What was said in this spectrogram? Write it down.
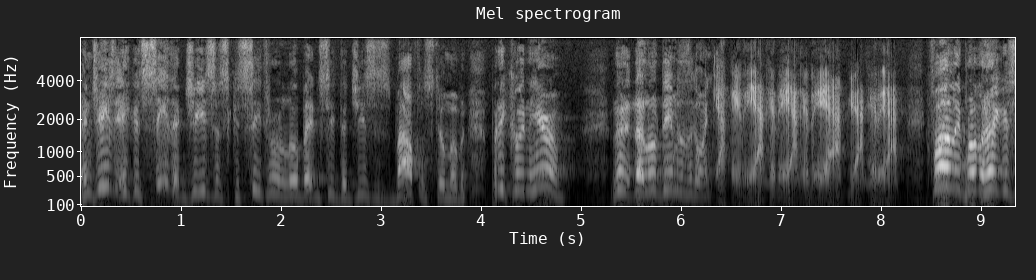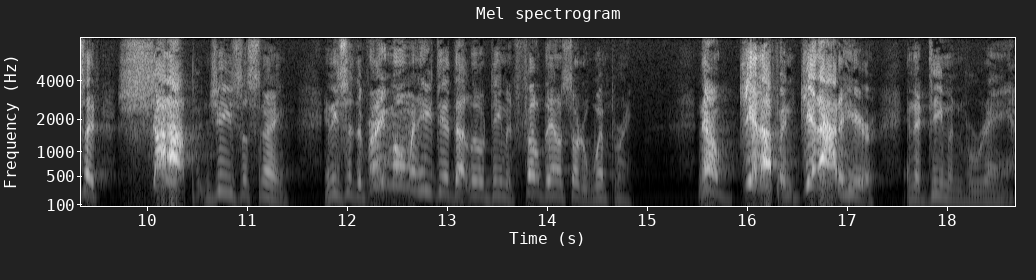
And Jesus, he could see that Jesus could see through a little bit and see that Jesus' mouth was still moving, but he couldn't hear him. That little demon was going, yakety, yakety, yakety, yak, yakety, yak. Finally, Brother Hagin said, Shut up in Jesus' name. And he said, The very moment he did, that little demon fell down and started whimpering. Now get up and get out of here. And the demon ran,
